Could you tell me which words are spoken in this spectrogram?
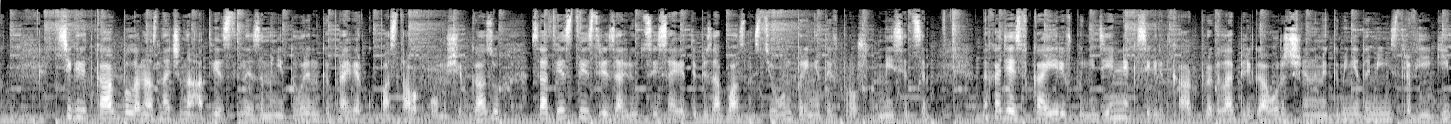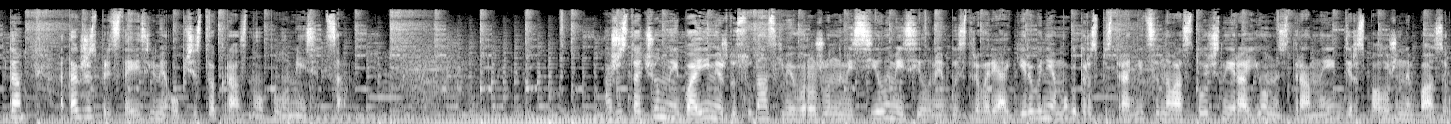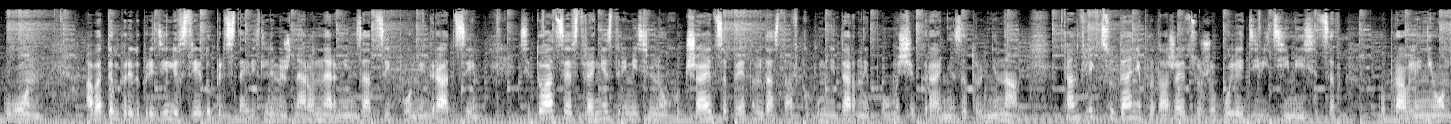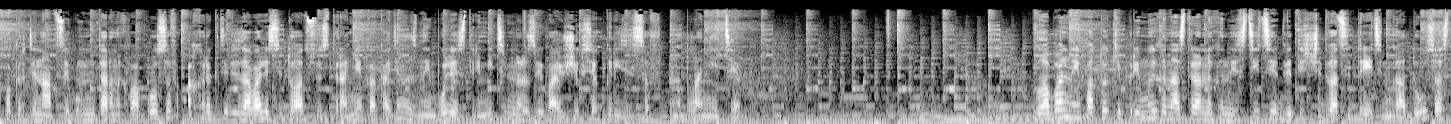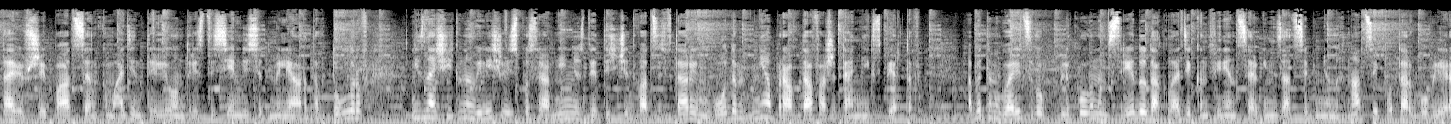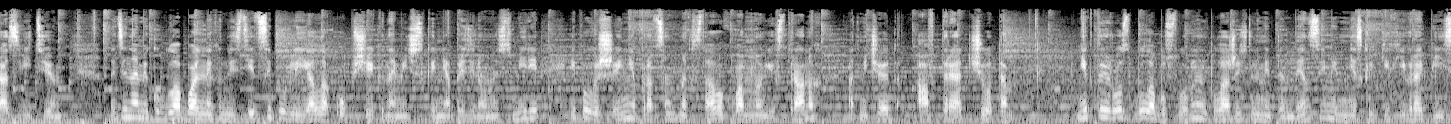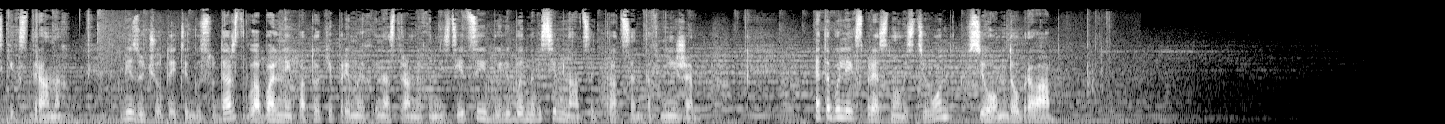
Сигрид Как была назначена ответственной за мониторинг и проверку поставок помощи в газу в соответствии с резолюцией Совета Безопасности ООН, принятой в прошлом месяце. Находясь в Каире в понедельник, Сигрид Как провела переговоры с членами Кабинета министров Египта, а также с представителями общества Красного полумесяца. Ожесточенные бои между суданскими вооруженными силами и силами быстрого реагирования могут распространиться на восточные районы страны, где расположены базы ООН. Об этом предупредили в среду представители Международной организации по миграции. Ситуация в стране стремительно ухудшается, при этом доставка гуманитарной помощи крайне затруднена. Конфликт в Судане продолжается уже более 9 месяцев. В управлении ООН по координации гуманитарных вопросов охарактеризовали ситуацию в стране как один из наиболее стремительно развивающихся кризисов на планете. Глобальные потоки прямых иностранных инвестиций в 2023 году, составившие по оценкам 1 триллион 370 миллиардов долларов, незначительно увеличились по сравнению с 2022 годом, не оправдав ожиданий экспертов. Об этом говорится в опубликованном в среду докладе конференции Организации Объединенных Наций по торговле и развитию. На динамику глобальных инвестиций повлияла общая экономическая неопределенность в мире и повышение процентных ставок во многих странах, отмечают авторы отчета. Некоторый рост был обусловлен положительными тенденциями в нескольких европейских странах. Без учета этих государств глобальные потоки прямых иностранных инвестиций были бы на 18% ниже. Это были экспресс-новости ООН. Всего вам доброго!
